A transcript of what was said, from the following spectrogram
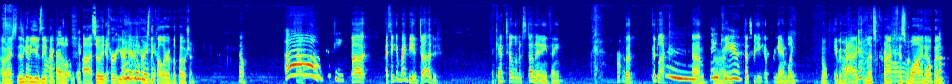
Oh, nice. This is going to use the effect a little. Uh, so it Yep. tur- your hair turns the color of the potion. oh, goody. Uh, I think it might be a dud. I can't tell if it's done anything. But good luck. Hmm. Um, Thank Alright. you. that's what you get for gambling. No, give it All back. right, and let's crack this wine open.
